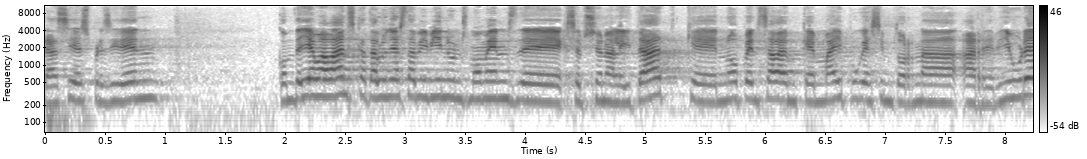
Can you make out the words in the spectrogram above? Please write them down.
Gràcies, president. Com dèiem abans, Catalunya està vivint uns moments d'excepcionalitat que no pensàvem que mai poguéssim tornar a reviure.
